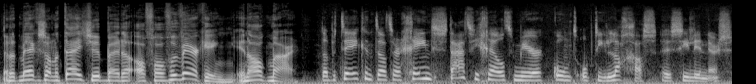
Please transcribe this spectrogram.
En dat merken ze al een tijdje bij de afvalverwerking in Alkmaar. Dat betekent dat er geen statiegeld meer komt op die lachgascilinders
